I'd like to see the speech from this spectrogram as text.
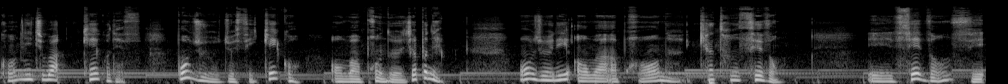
こんにちは、ケイコです。Bonjour, je suis Keiko. On va apprendre le japonais. Aujourd'hui, on va apprendre quatre saisons. Et saison, c'est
